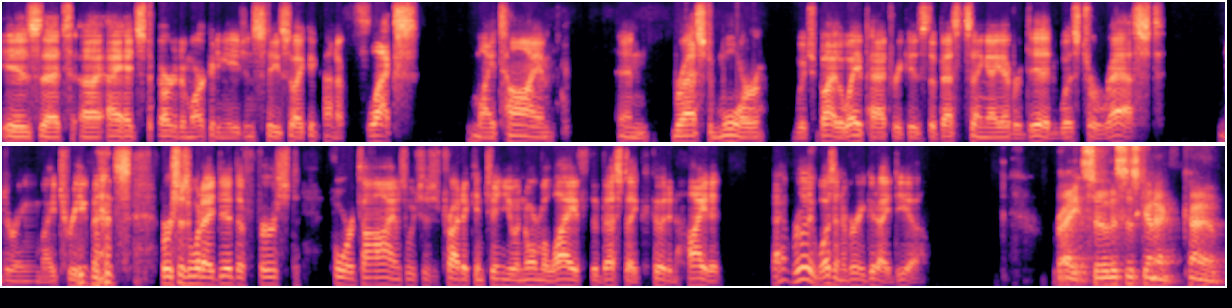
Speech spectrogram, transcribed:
Is that uh, I had started a marketing agency so I could kind of flex my time and rest more. Which, by the way, Patrick, is the best thing I ever did was to rest during my treatments versus what I did the first four times, which is try to continue a normal life the best I could and hide it that really wasn't a very good idea. Right. So this is going to kind of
